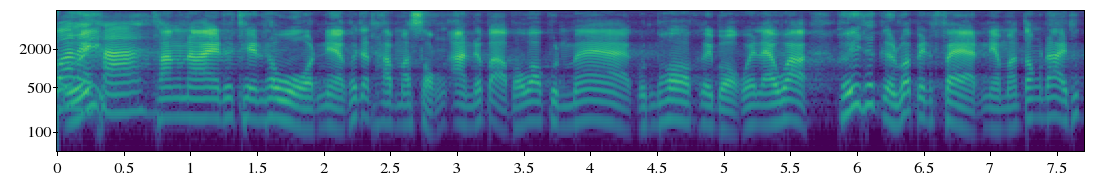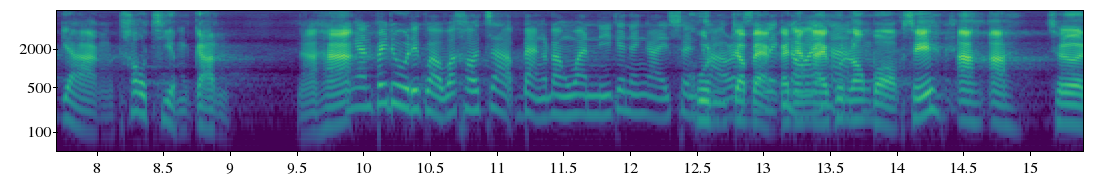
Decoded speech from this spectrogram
ว่าอะไรเอ้ยคะ ทาง NineEntertain Award เนี่ยเขาจะทำมา2อันหรือเปล่า เพราะว่าคุณแม่คุณพ่อเคยบอกไว้แล้วว่าเฮ้ยถ้าเกิดว่าเป็นแฝดเนี่ยมันต้องได้ทุกอย่างเท่าเทียมกันนะฮะงั้นไปดูดีกว่าว่าเขาจะแบ่งรางวัลนี้กันยังไงเชิญคุณข่าวจะแบ่งกันยังไงเล็น้อคุณลองบอกสิอะอะเชิญ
